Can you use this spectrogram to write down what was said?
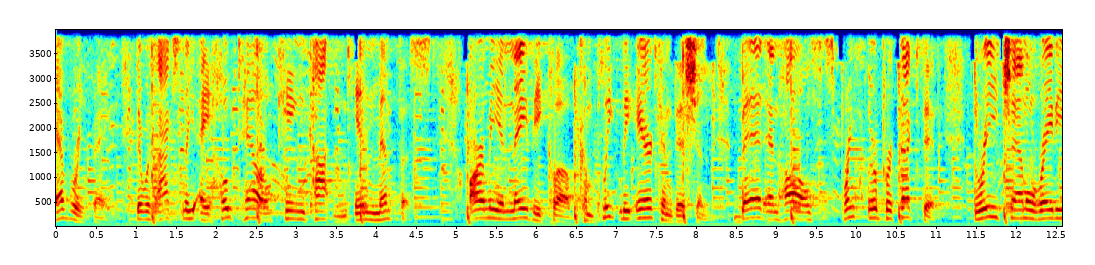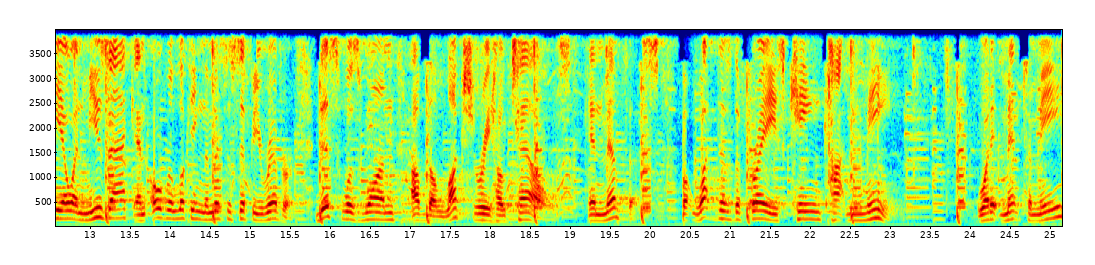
everything. There was actually a hotel King Cotton in Memphis. Army and Navy Club, completely air conditioned, bed and halls sprinkler protected, three channel radio and Muzak and overlooking the Mississippi River. This was one of the luxury hotels in Memphis. But what does the phrase King Cotton mean? What it meant to me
